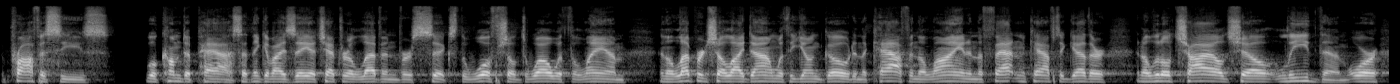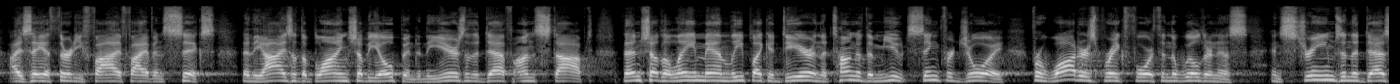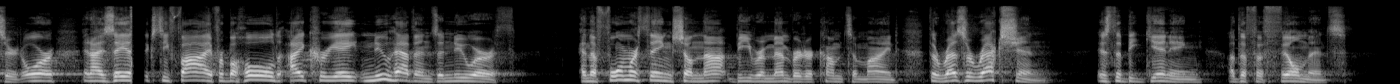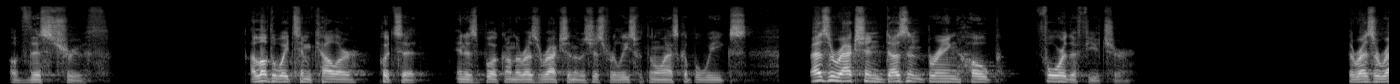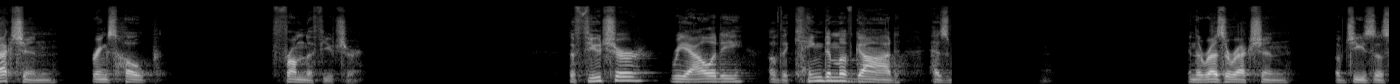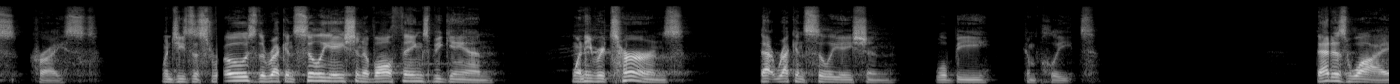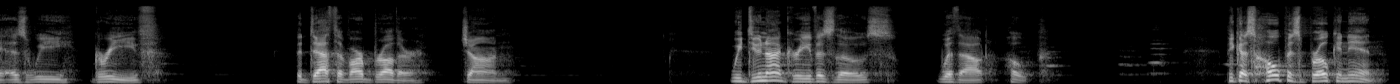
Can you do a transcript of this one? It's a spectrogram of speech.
the prophecies will come to pass. I think of Isaiah chapter 11, verse 6. The wolf shall dwell with the lamb, and the leopard shall lie down with the young goat, and the calf and the lion and the fattened calf together, and a little child shall lead them. Or Isaiah 35, 5 and 6. Then the eyes of the blind shall be opened, and the ears of the deaf unstopped. Then shall the lame man leap like a deer, and the tongue of the mute sing for joy. For waters break forth in the wilderness, and streams in the desert. Or in Isaiah 65, For behold, I create new heavens and new earth, and the former things shall not be remembered or come to mind. The resurrection is the beginning of the fulfillment of this truth. I love the way Tim Keller puts it in his book on the resurrection that was just released within the last couple weeks. Resurrection doesn't bring hope for the future. The resurrection brings hope from the future. The future reality of the kingdom of God has been in the resurrection of Jesus Christ. When Jesus rose, the reconciliation of all things began. When he returns, that reconciliation will be complete. That is why, as we grieve the death of our brother, John, we do not grieve as those without hope. Because hope is broken in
